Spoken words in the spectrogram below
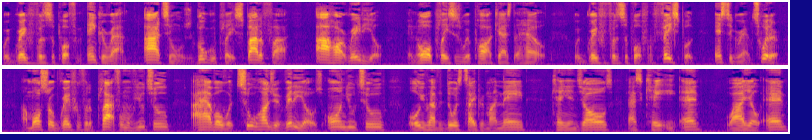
We're grateful for the support from Anchor Rap, iTunes, Google Play, Spotify, iHeartRadio, and all places where podcasts are held. We're grateful for the support from Facebook, Instagram, Twitter. I'm also grateful for the platform of YouTube. I have over 200 videos on YouTube. All you have to do is type in my name, Kenyon Jones. That's K E N Y O N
